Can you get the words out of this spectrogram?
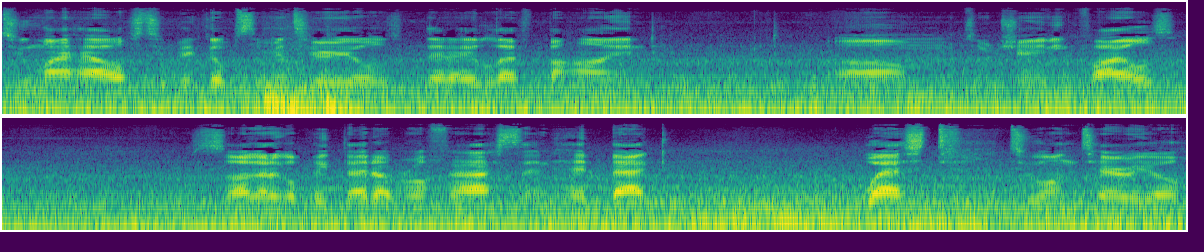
to my house to pick up some materials that I left behind, um, some training files. So I gotta go pick that up real fast and head back west to Ontario.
